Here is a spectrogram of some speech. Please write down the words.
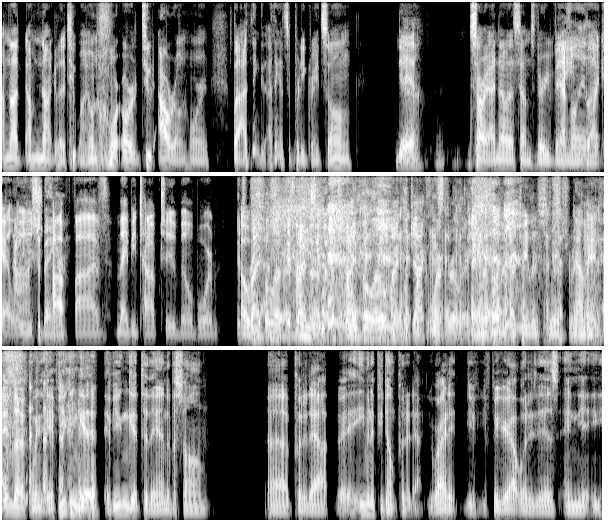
I'm not. I'm not gonna toot my own horn or toot our own horn, but I think I think it's a pretty great song. Yeah. Sorry, I know that sounds very vain. Definitely but like at Nah, least a top five, maybe top two Billboard. It's Oh, right yeah. below. It's right. it's right below Michael Jackson's We're- Thriller. we're coming for Taylor Swift right no, now. man. Hey, look, when if you can get if you can get to the end of a song, uh, put it out. Uh, Even if you don't put it out, you write it. You, you figure out what it is, and you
